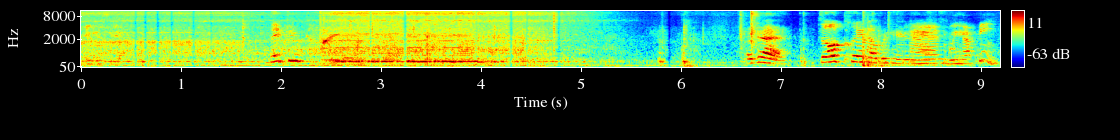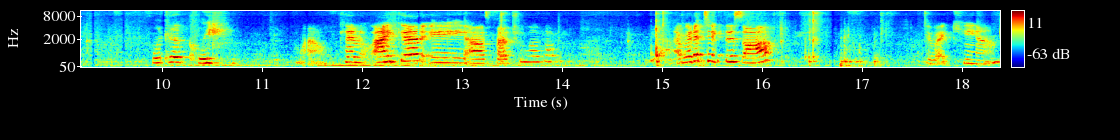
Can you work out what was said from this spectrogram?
really see it. they do kind of. Okay, it's all clean over here now. And we have pink. Look how clean. Wow. Can I get a uh, spatula though? I'm gonna take this off. If I can.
